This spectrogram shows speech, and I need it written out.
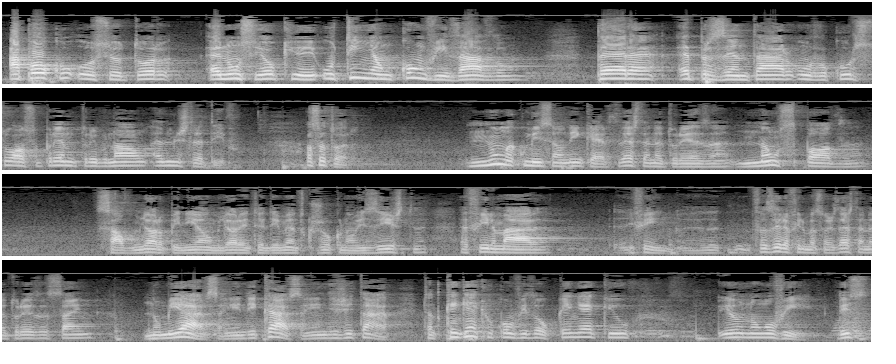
Há pouco o Sr. Doutor anunciou que o tinham convidado para apresentar um recurso ao Supremo Tribunal Administrativo. Ó Sr. Doutor, numa comissão de inquérito desta natureza não se pode, salvo melhor opinião, melhor entendimento que julgo que não existe, afirmar, enfim, fazer afirmações desta natureza sem nomear, sem indicar, sem indigitar. Portanto, quem é que o convidou? Quem é que o. Eu não ouvi. Disse?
